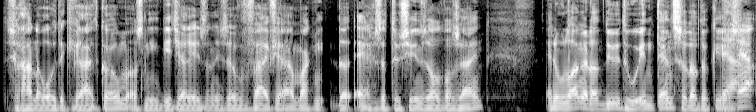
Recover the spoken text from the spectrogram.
ze gaan er ooit een keer uitkomen. Als het niet dit jaar is, dan is het over vijf jaar. Maakt niet, dat, ergens ertussenin zal het wel zijn. En hoe langer dat duurt, hoe intenser dat ook is. Ja.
